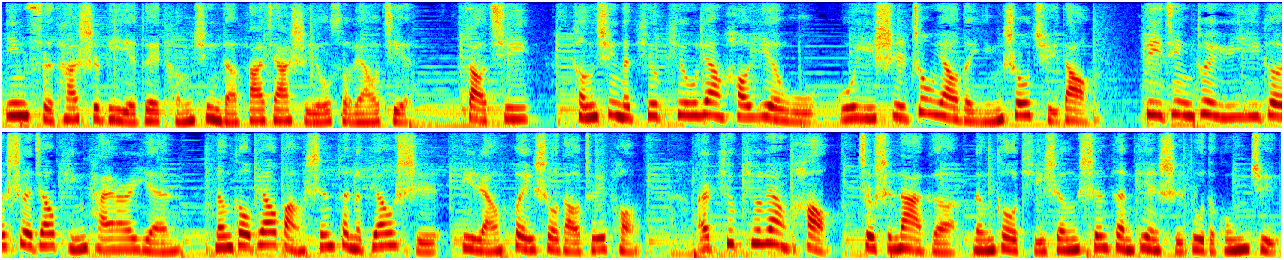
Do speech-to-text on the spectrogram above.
因此他势必也对腾讯的发家史有所了解。早期，腾讯的 QQ 靓号业务无疑是重要的营收渠道，毕竟对于一个社交平台而言，能够标榜身份的标识必然会受到追捧，而 QQ 靓号就是那个能够提升身份辨识度的工具。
